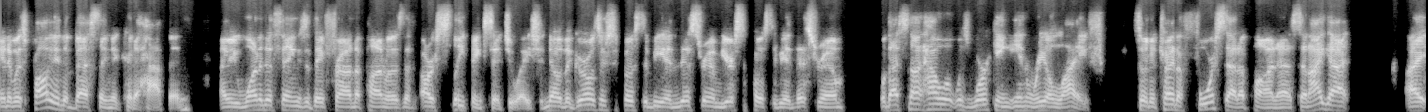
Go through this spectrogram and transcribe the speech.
and it was probably the best thing that could have happened. I mean, one of the things that they frowned upon was the, our sleeping situation. No, the girls are supposed to be in this room. You're supposed to be in this room. Well, that's not how it was working in real life. So to try to force that upon us, and I got, I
